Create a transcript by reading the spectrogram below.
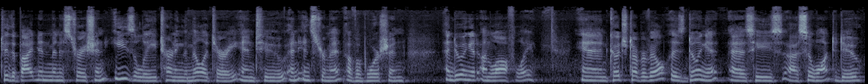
to the Biden administration easily turning the military into an instrument of abortion and doing it unlawfully. And Coach Tuberville is doing it as he's uh, so wont to do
